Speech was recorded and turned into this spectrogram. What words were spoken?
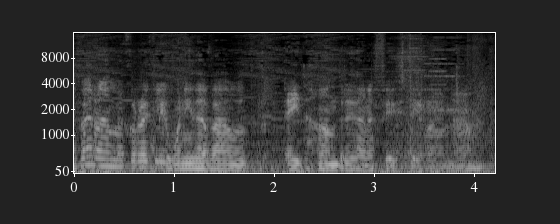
If I remember correctly, we need about 850 right now.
